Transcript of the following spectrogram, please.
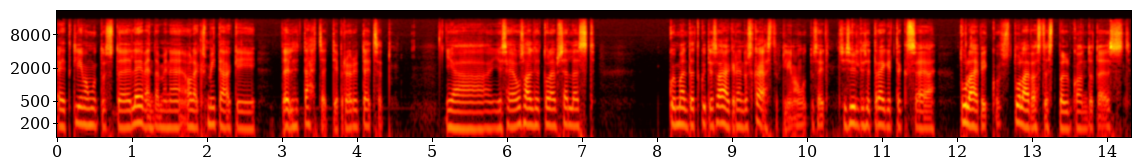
et kliimamuutuste leevendamine oleks midagi tõeliselt tähtsat ja prioriteetset. ja, ja see osaliselt tuleb sellest, kui mõelda, et kuidas ajakirjandus kajastab kliimamuutuseid, siis üldiselt räägitakse tulevikust, tulevastest põlvkondadest,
